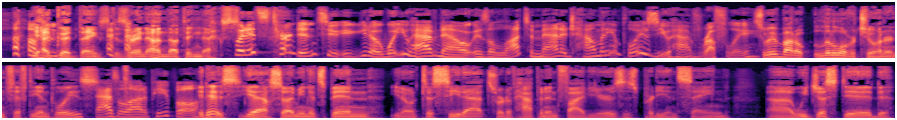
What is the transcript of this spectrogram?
yeah, good. Thanks. Because right now, nothing next. But it's turned into, you know, what you have now is a lot to manage. How many employees do you have roughly? So we have about a little over 250 employees. That's a lot of people. It is. Yeah. So, I mean, it's been, you know, to see that sort of happen in five years is pretty insane. Uh, we just did,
